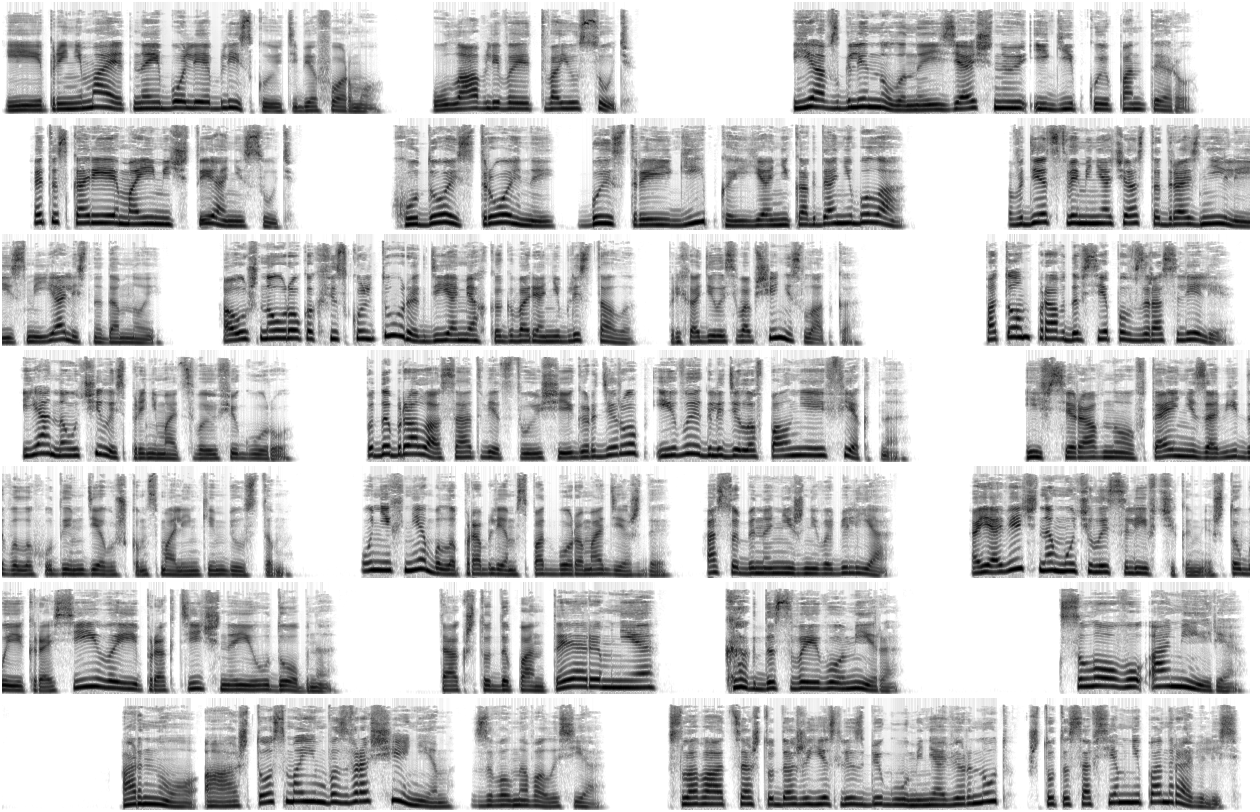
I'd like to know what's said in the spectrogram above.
И принимает наиболее близкую тебе форму, улавливает твою суть. Я взглянула на изящную и гибкую пантеру. Это скорее мои мечты, а не суть. Худой, стройной, быстрой и гибкой я никогда не была. В детстве меня часто дразнили и смеялись надо мной. А уж на уроках физкультуры, где я, мягко говоря, не блистала, приходилось вообще не сладко. Потом, правда, все повзрослели, я научилась принимать свою фигуру. Подобрала соответствующий гардероб и выглядела вполне эффектно. И все равно втайне завидовала худым девушкам с маленьким бюстом. У них не было проблем с подбором одежды, особенно нижнего белья. А я вечно мучилась сливчиками, чтобы и красиво, и практично, и удобно. Так что до пантеры мне, как до своего мира. К слову о мире. «Арно, а что с моим возвращением?» — заволновалась я. Слова отца, что даже если сбегу, меня вернут, что-то совсем не понравились.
